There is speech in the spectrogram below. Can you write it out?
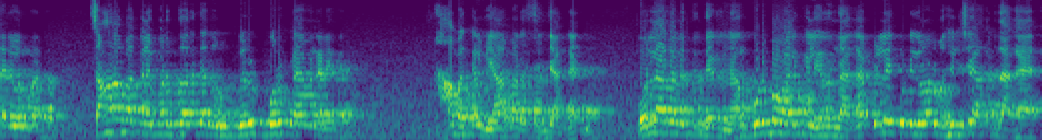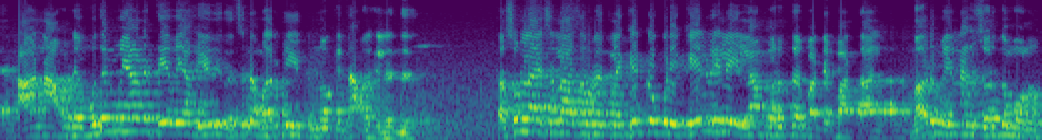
சரி வர மாட்டேன் சகாபாக்களை பொறுத்தவரைக்கும் அது ஒரு பெரு பொருட்டாக நினைக்கிறேன். மக்கள் வியாபாரம் செஞ்சாங்க. பொருளாதாரத்தை தேடினாங்க குடும்ப வாழ்க்கையில் இருந்தாங்க பிள்ளை குட்டிகளோடு மகிழ்ச்சியாக இருந்தாங்க. ஆனா அவருடைய முதன்மையான தேவையாக எது இருந்துச்சுன்னா மருமையை நோக்கி தான் அவர்கள் இருந்தது. ரசூல்லாய் சமூகத்தில் கேட்கக்கூடிய கேள்விகளை எல்லாம் பொருத்தப்பட்டு பார்த்தால் மறுமையில் நாங்கள் சொர்க்கம் போகணும்.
